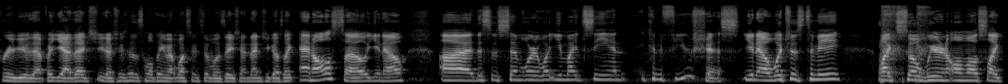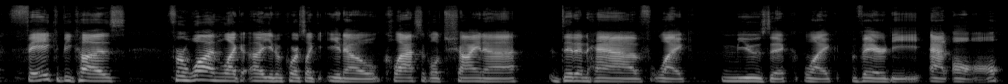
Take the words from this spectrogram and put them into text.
preview of that. But yeah, then she, you know she says this whole thing about Western civilization, and then she goes like, and also, you know, uh, this is similar to what you might see in Confucius, you know, which is to me like so weird and almost like fake because, for one, like uh, you know, of course, like you know, classical China didn't have like music like Verdi at all.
